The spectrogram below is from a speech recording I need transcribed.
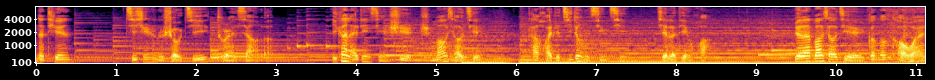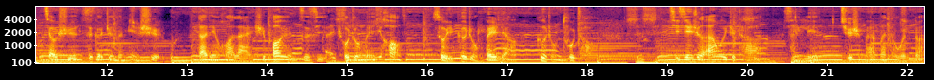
那天，季先生的手机突然响了，一看来电显示是猫小姐。他怀着激动的心情接了电话。原来包小姐刚刚考完教师资格证的面试，打电话来是抱怨自己抽中了一号，所以各种悲凉，各种吐槽。齐先生安慰着她，心里却是满满的温暖。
